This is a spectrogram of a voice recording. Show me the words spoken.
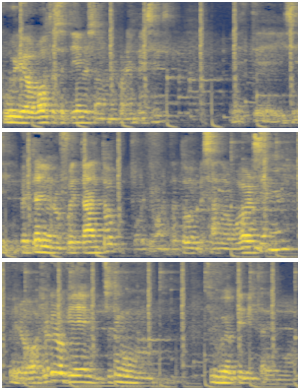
julio, agosto, septiembre son los mejores meses. Este, y sí, este año no fue tanto, porque bueno, está todo empezando a moverse, pero yo creo que yo tengo un, soy muy optimista, digamos.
